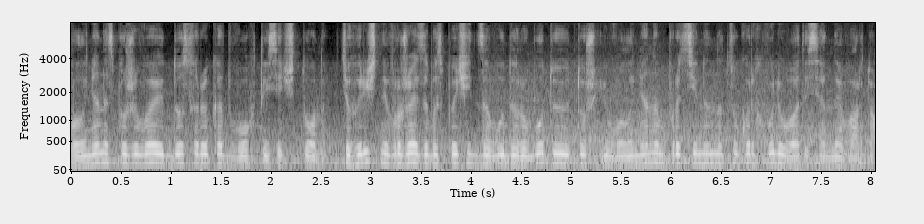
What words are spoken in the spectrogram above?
Волиняни споживають до 42 тисяч тонн. Цьогорічний врожай забезпечить заводи роботою, тож і волинянам про ціни на цукор хвилюватися не варто.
